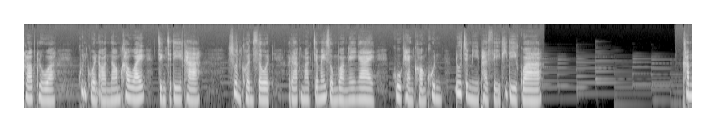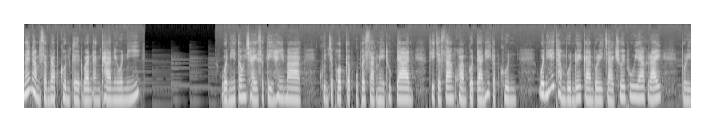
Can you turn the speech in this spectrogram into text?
ครอบครัว คุณควรอ่อนน้อมเข้าไว้จึงจะดีค่ะ ส่วนคนโสด รักมักจะไม่สมหวังง่ายๆ คู่แข่งของคุณดูจะมีภาษีที่ดีกว่าคำแนะนำสำหรับคนเกิดวันอังคารในวันนี้ วันนี้ต้องใช้สติให้มาก คุณจะพบกับอุปสรรคในทุกด้าน ที่จะสร้างความกดดันให้กับคุณ วันนี้ให้ทำบุญด้วยการบริจาคช่วยผู้ยากไร้ บริ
